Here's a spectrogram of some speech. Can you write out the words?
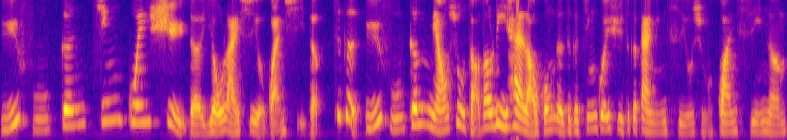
鱼符跟金龟婿的由来是有关系的。这个鱼符跟描述找到厉害老公的这个金龟婿这个代名词有什么关系呢？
